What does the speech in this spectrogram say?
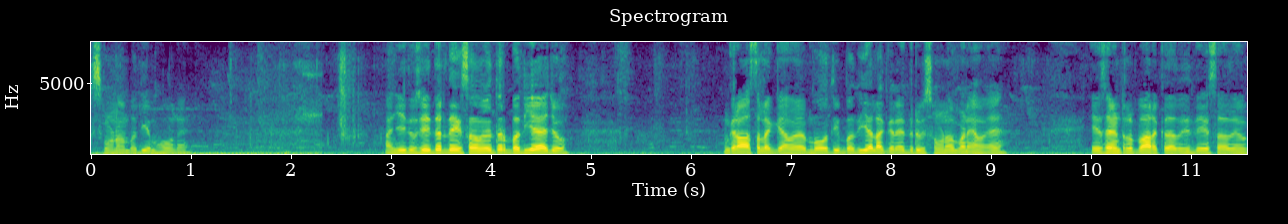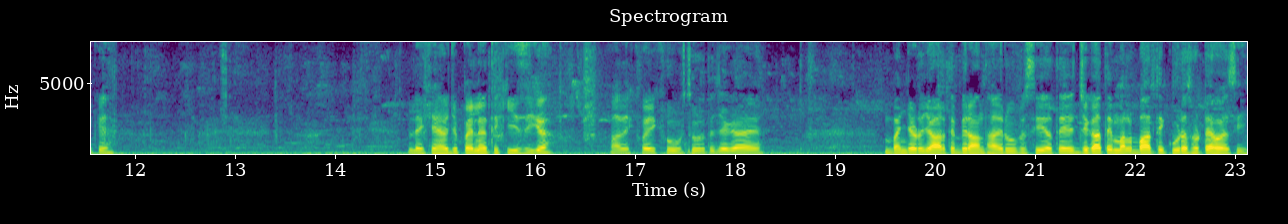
ਸੋਹਣਾ, ਵਧੀਆ ਮਾਹੌਲ ਹੈ। ਹਾਂਜੀ, ਤੁਸੀਂ ਇੱਧਰ ਦੇਖ ਸਕਦੇ ਹੋ, ਇੱਧਰ ਵਧੀਆ ਹੈ ਜੋ। ਗਰਾਸ ਲੱਗਿਆ ਹੋਇਆ, ਬਹੁਤ ਹੀ ਵਧੀਆ ਲੱਗ ਰਿਹਾ, ਇੱਧਰ ਵੀ ਸੋਹਣਾ ਬਣਿਆ ਹੋਇਆ ਹੈ। ਇਹ ਸੈਂਟਰਲ ਪਾਰਕ ਦਾ ਤੁਸੀਂ ਦੇਖ ਸਕਦੇ ਹੋ ਕਿ ਲਿਖਿਆ ਹੋਇਆ ਜੋ ਪਹਿਲਾਂ ਇੱਥੇ ਕੀ ਸੀਗਾ ਆ ਦੇਖੋ ਇਹ ਖੂਬਸੂਰਤ ਜਗ੍ਹਾ ਹੈ। ਬੰਜੜ ਉਜਾਰ ਤੇ ਬਿਰਾਂ ਥਾਂ ਰੂਪ ਸੀ ਅਤੇ ਇਸ ਜਗ੍ਹਾ ਤੇ ਮਲਬਾ ਤੇ ਕੂੜਾ ਸੁੱਟਿਆ ਹੋਇਆ ਸੀ।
